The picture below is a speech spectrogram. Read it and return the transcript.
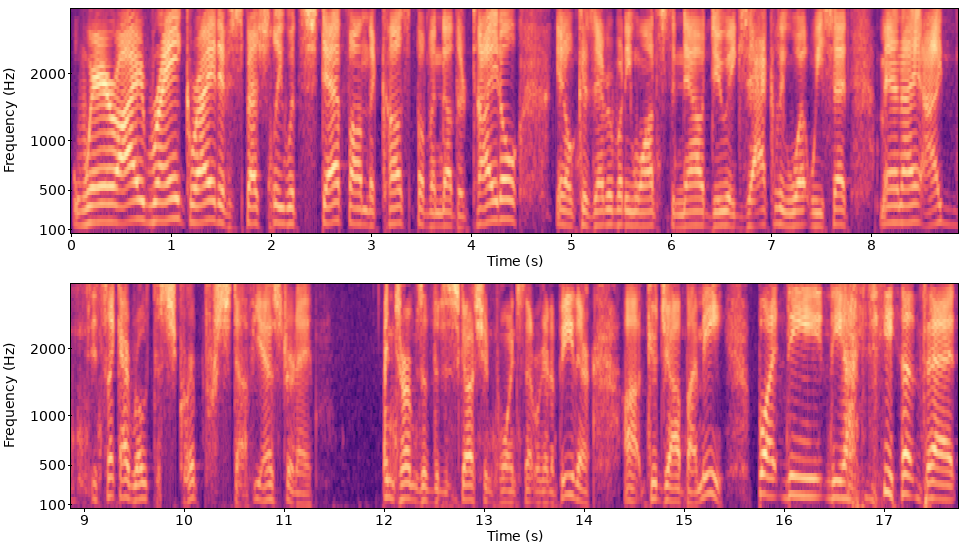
where I rank, right? Especially with Steph on the cusp of another title, you know, because everybody wants to now do exactly what we said. Man, I, I, it's like I wrote the script for stuff yesterday in terms of the discussion points that were going to be there. Uh, good job by me. But the the idea that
